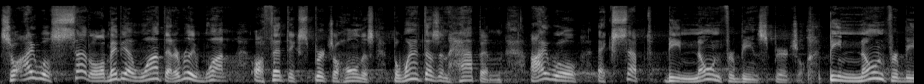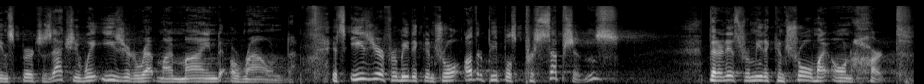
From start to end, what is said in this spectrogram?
So I will settle, maybe I want that. I really want authentic spiritual wholeness. But when it doesn't happen, I will accept being known for being spiritual. Being known for being spiritual is actually way easier to wrap my mind around. It's easier for me to control other people's perceptions than it is for me to control my own heart.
